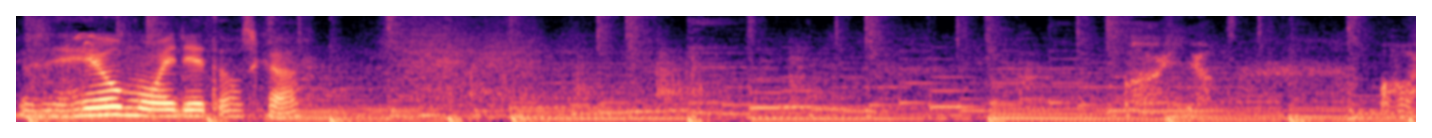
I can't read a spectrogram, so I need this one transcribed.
Het is heel mooi dit, Aska. Oh ja. Oh.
